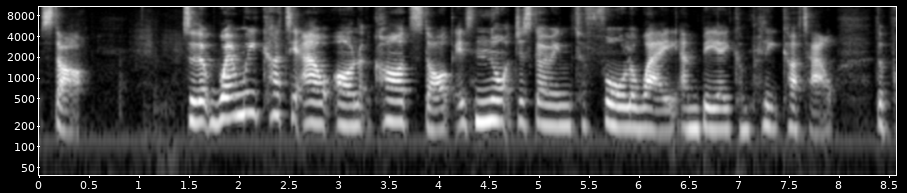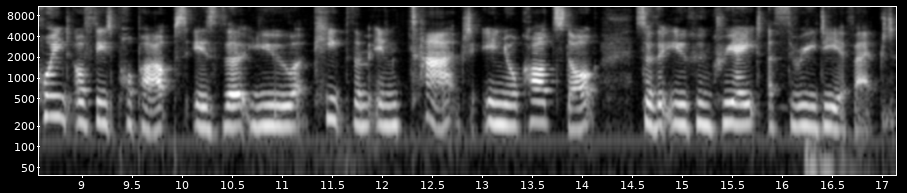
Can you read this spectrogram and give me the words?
star. So that when we cut it out on cardstock it's not just going to fall away and be a complete cutout. The point of these pop-ups is that you keep them intact in your cardstock so that you can create a 3D effect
